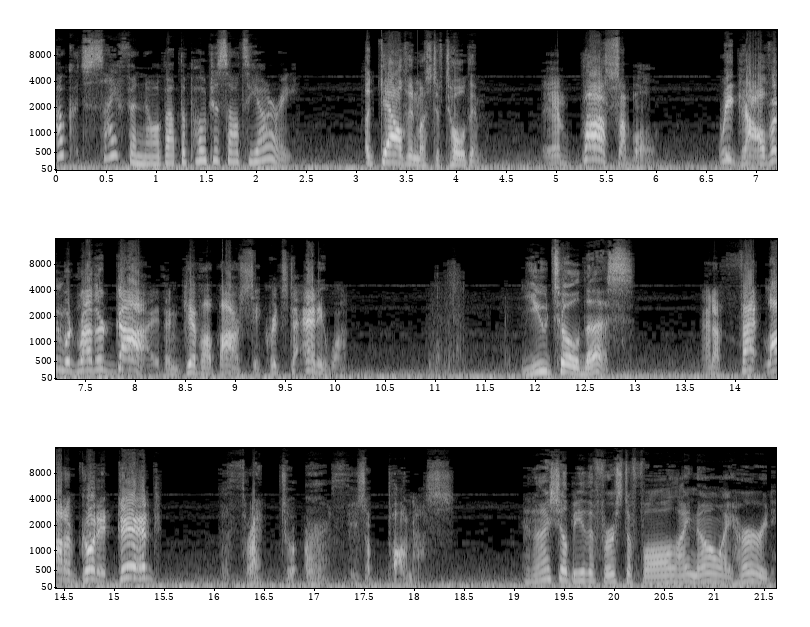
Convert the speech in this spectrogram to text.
How could Psyphon know about the Potis Altiare? A Galvan must have told him. Impossible! We Galvan would rather die than give up our secrets to anyone. You told us. And a fat lot of good it did! The threat to Earth is upon us. And I shall be the first to fall, I know, I heard.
